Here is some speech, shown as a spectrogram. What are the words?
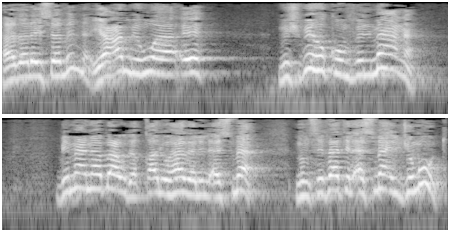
هذا ليس منا. يا عمي هو إيه؟ يشبهكم في المعنى بمعنى بعودة قالوا هذا للأسماء من صفات الأسماء الجمود.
